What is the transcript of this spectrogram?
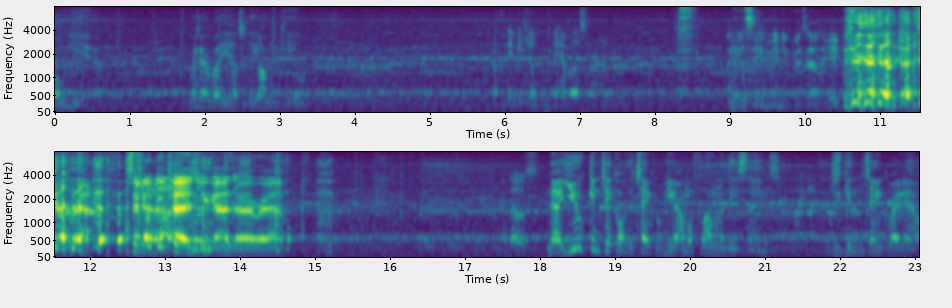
Oh yeah. Where's everybody else? Did they all get killed? How can they be killed when they have us around? I can see them anyways how they get you guys are around. Simply Shut up. because you guys are around. Are those? Now you can take over the tank from here. I'm gonna fly one of these things. Just get in the tank right now.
